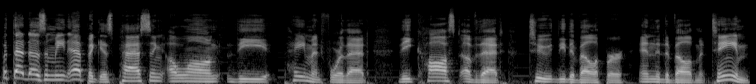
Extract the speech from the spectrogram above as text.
but that doesn't mean Epic is passing along the payment for that, the cost of that to the developer and the development team.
